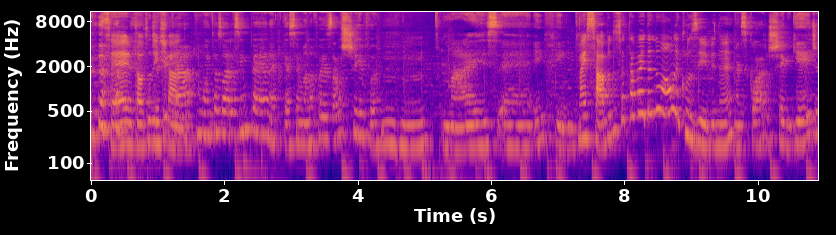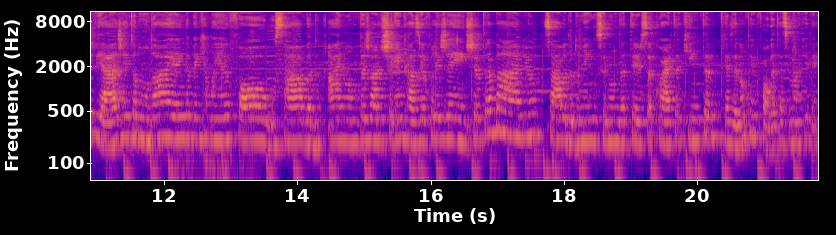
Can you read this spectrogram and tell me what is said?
Sério, tava tudo de inchado. ficar muitas horas em pé, né? Porque a semana foi exaustiva. Uhum. Mas, é, enfim. Mas sábado você tava aí dando aula, inclusive, né? Mas claro, cheguei de viagem e todo mundo, ai, ainda bem que amanhã eu folgo, sábado. Ai, não vejo a hora de chegar em casa. E eu falei, gente, eu trabalho. Sábado, domingo, segunda, terça, quarta, quinta. Quer dizer, não tenho folga até semana que vem.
